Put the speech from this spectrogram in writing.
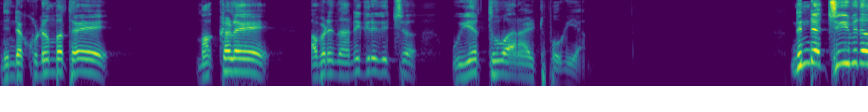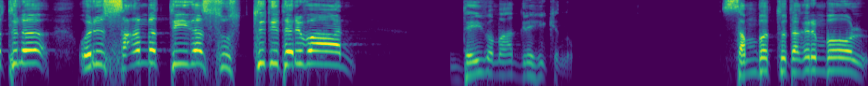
നിന്റെ കുടുംബത്തെ മക്കളെ അവിടുന്ന് അനുഗ്രഹിച്ച് ഉയർത്തുവാനായിട്ട് പോകുക നിന്റെ ജീവിതത്തിൽ ഒരു സാമ്പത്തിക സുസ്ഥിതി തരുവാൻ ദൈവം ആഗ്രഹിക്കുന്നു. സമ്പത്ത് തകരുമ്പോൾ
